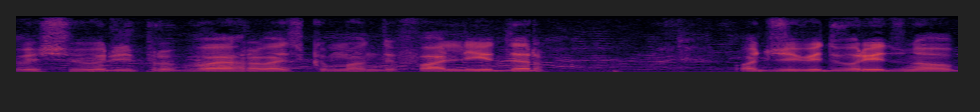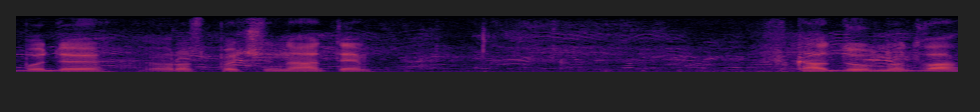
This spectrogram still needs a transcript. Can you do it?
Вищий воріт пробиває гравець команди Фа лідер. Отже, від воріт знову буде розпочинати ФК Дубно 2.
